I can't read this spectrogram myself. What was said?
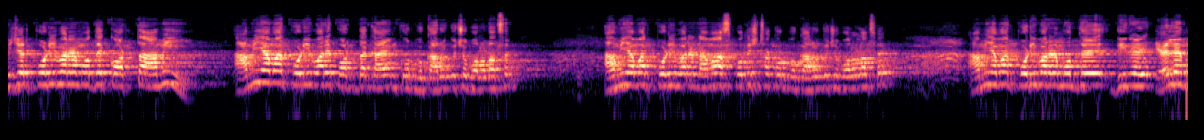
নিজের পরিবারের মধ্যে কর্তা আমি আমি আমার পরিবারে পর্দা কায়েম করব, কারও কিছু বলার আছে? আমি আমার পরিবারে নামাজ প্রতিষ্ঠা করব, কারও কিছু বলার আছে? আমি আমার পরিবারের মধ্যে দিনের এলেম,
